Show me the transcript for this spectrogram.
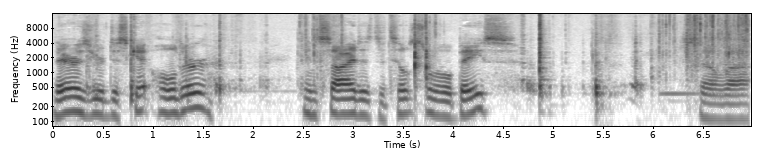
there's your diskette holder. Inside is the tilt swivel base. So uh,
